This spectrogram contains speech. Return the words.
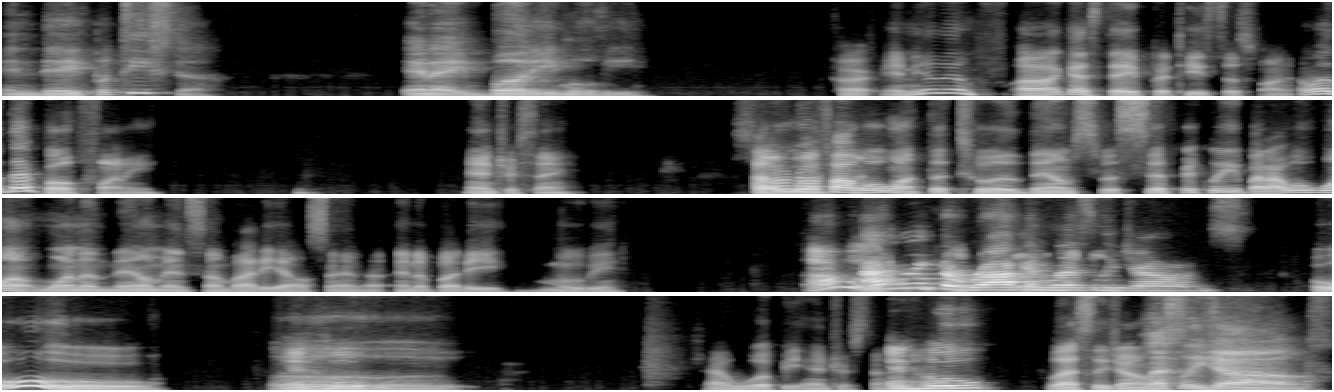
and Dave Batista in a buddy movie. Are any of them? Uh, I guess Dave Batista's funny. Well, they're both funny. Interesting. I don't know what- if I would want the two of them specifically, but I would want one of them and somebody else in a, in a buddy movie. I would I like The Rock and Leslie Jones. Ooh, And who? That would be interesting. And who? Leslie Jones. Leslie Jones.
